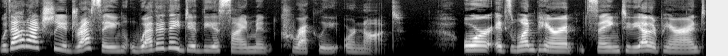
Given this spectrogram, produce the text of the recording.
without actually addressing whether they did the assignment correctly or not. Or it's one parent saying to the other parent,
